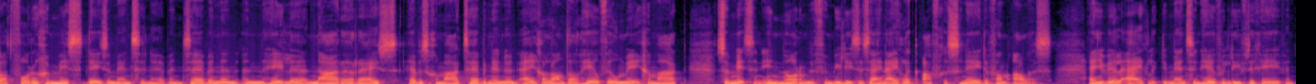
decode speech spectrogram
wat voor een gemis deze mensen hebben. Ze hebben een, een hele nare reis hebben ze gemaakt. Ze hebben in hun eigen land al heel veel meegemaakt. Ze missen enorm de familie. Ze zijn eigenlijk afgesneden van alles. En je wil eigenlijk die mensen heel veel liefde geven.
